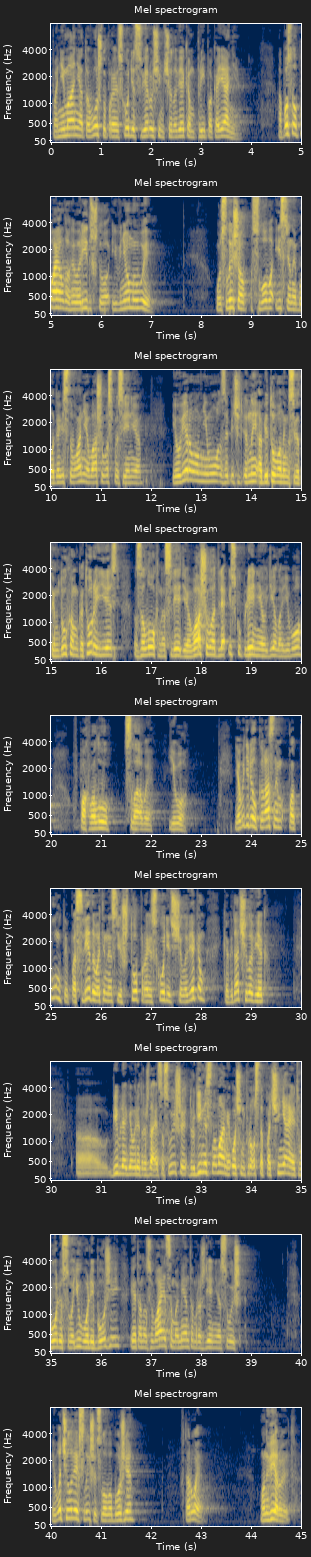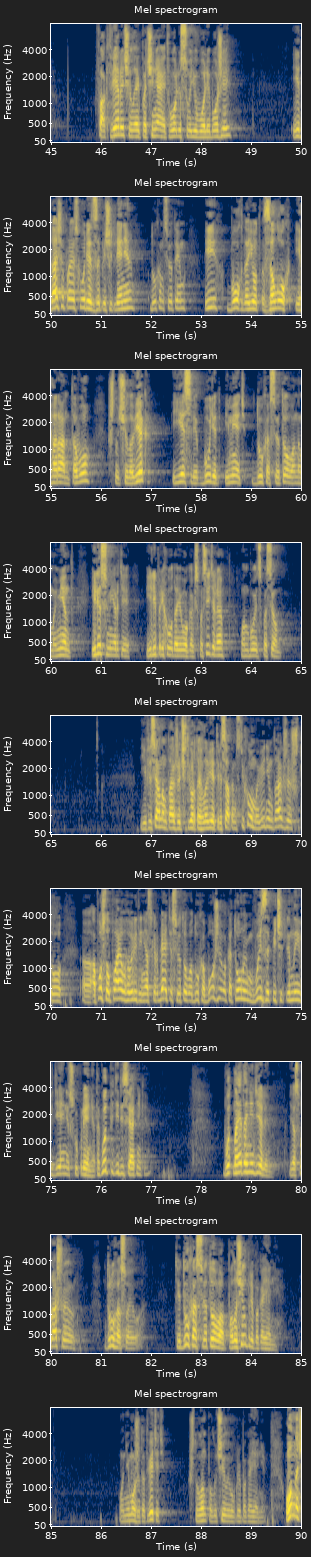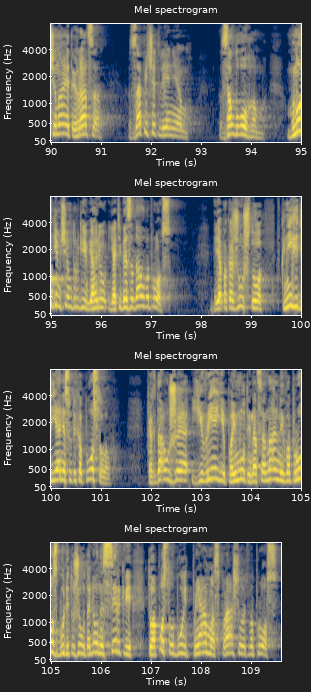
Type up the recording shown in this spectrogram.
понимания того, что происходит с верующим человеком при покаянии. Апостол Павел говорит, что и в нем и вы, услышав слово истины, благовествования вашего спасения, и уверовав в него, запечатлены обетованным Святым Духом, который есть залог наследия вашего для искупления дела его в похвалу славы его. Я выделил красным пункты последовательности, что происходит с человеком, когда человек – Э, Библия говорит, рождается свыше. Другими словами, очень просто подчиняет волю свою воле Божьей, и это называется моментом рождения свыше. И вот человек слышит Слово Божье. Второе. Он верует. Факт веры, человек подчиняет волю свою воле Божьей. И дальше происходит запечатление Духом Святым, и Бог дает залог и гарант того, что человек – если будет иметь Духа Святого на момент или смерти, или прихода Его как Спасителя, он будет спасен. Ефесянам также 4 главе 30 стихом мы видим также, что э, апостол Павел говорит, и не оскорбляйте Святого Духа Божьего, которым вы запечатлены в день искупления. Так вот, пятидесятники. Вот на этой неделе я спрашиваю друга своего, ты Духа Святого получил при покаянии? он не может ответить, что он получил его при покаянии. Он начинает играться запечатлением, залогом, многим чем другим. Я говорю, я тебе задал вопрос. И я покажу, что в книге Деяния святых апостолов, когда уже евреи поймут, и национальный вопрос будет уже удален из церкви, то апостол будет прямо спрашивать вопрос.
